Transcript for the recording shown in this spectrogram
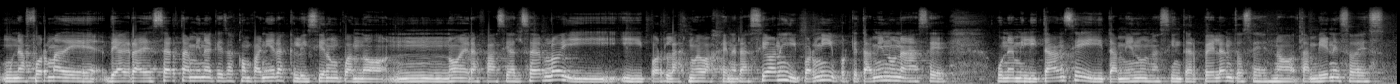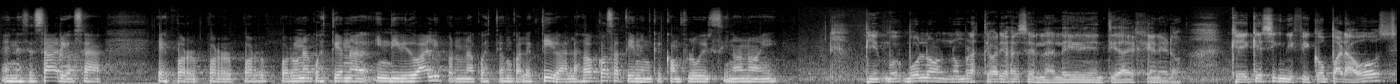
una forma de, de, agradecer también a aquellas compañeras que lo hicieron cuando no era fácil hacerlo y, y por las nuevas generaciones y por mí, porque también una hace una militancia y también una se interpela, entonces no, también eso es, es necesario, o sea, es por, por, por, por, una cuestión individual y por una cuestión colectiva. Las dos cosas tienen que confluir, si no, no hay... Bien, vos lo nombraste varias veces la ley de identidad de género. ¿Qué, qué significó para vos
